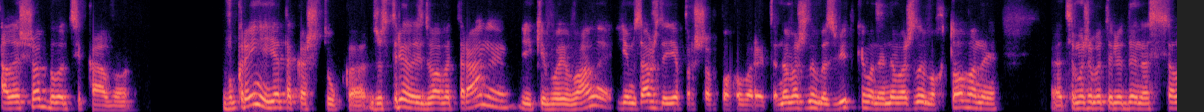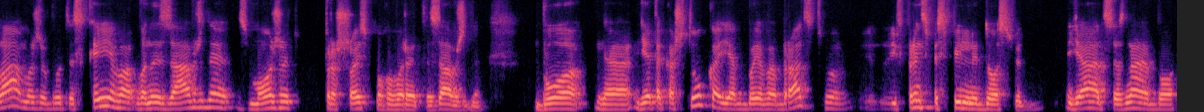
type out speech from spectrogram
але що було цікаво, в Україні є така штука: зустрілись два ветерани, які воювали. Їм завжди є про що поговорити. Неважливо, звідки вони, неважливо, хто вони. Е, це може бути людина з села, може бути з Києва. Вони завжди зможуть про щось поговорити. Завжди. Бо е, є така штука, як бойове братство, і в принципі спільний досвід. Я це знаю, бо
